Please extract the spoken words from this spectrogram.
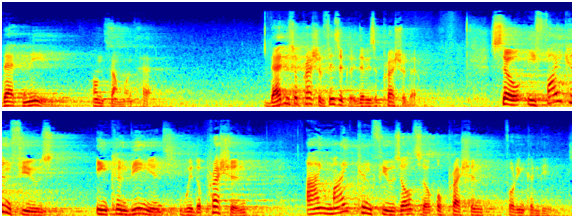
That knee on someone's head. That is oppression physically, there is a pressure there. So if I confuse inconvenience with oppression, I might confuse also oppression for inconvenience.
